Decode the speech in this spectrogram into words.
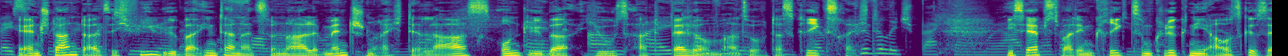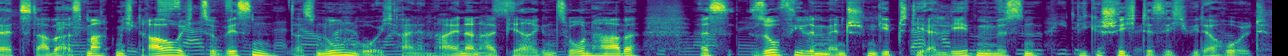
Er entstand, als ich viel über internationale Menschenrechte las und über Use ad Bellum, also das Kriegsrecht. Ich selbst war dem Krieg zum Glück nie ausgesetzt, aber es macht mich traurig zu wissen, dass nun, wo ich einen eineinhalbjährigen Sohn habe, habe, es so viele Menschen gibt, die erleben müssen, wie Geschichte sich wiederholt.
